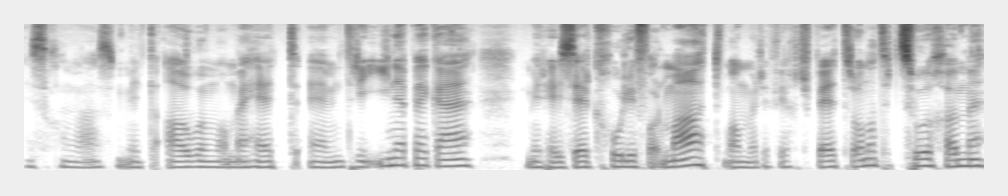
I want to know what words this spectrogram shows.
was, mit allem, was man hat, ähm, reinbegeben. Wir haben sehr coole Formate, wo wir vielleicht später auch noch dazu kommen.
